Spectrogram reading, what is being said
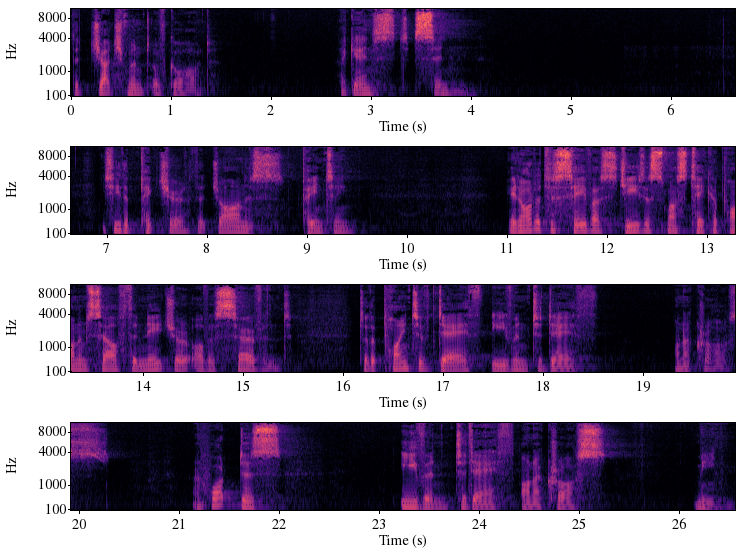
the judgment of God against sin. You see the picture that John is painting? In order to save us, Jesus must take upon himself the nature of a servant to the point of death, even to death on a cross. And what does even to death on a cross mean?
